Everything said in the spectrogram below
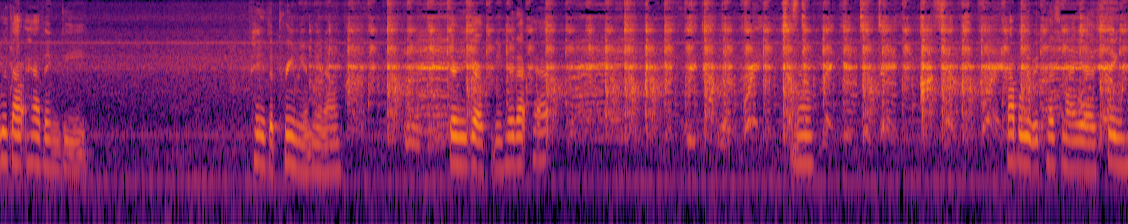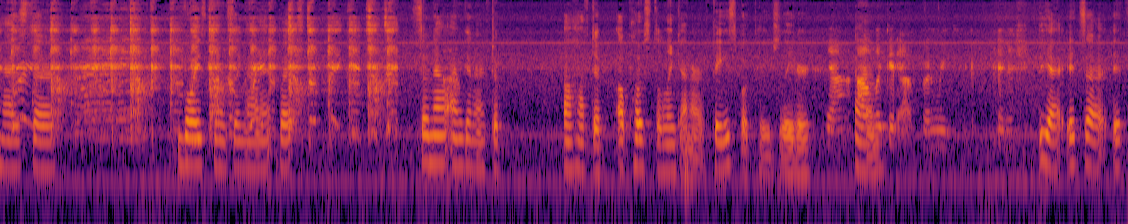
without having the pay the premium. You know. There you go. Can you hear that, Pat? No. Probably because my uh, thing has the noise canceling on it, but so now I'm gonna have to. I'll have to. I'll post the link on our Facebook page later. Yeah, I'll Um, look it up when we finish. Yeah, it's a. It's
